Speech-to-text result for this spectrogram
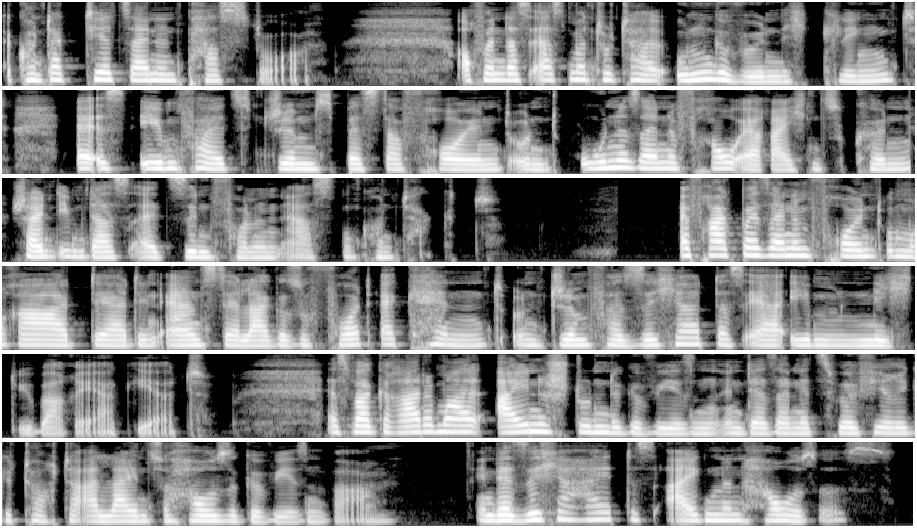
Er kontaktiert seinen Pastor. Auch wenn das erstmal total ungewöhnlich klingt, er ist ebenfalls Jims bester Freund und ohne seine Frau erreichen zu können, scheint ihm das als sinnvollen ersten Kontakt. Er fragt bei seinem Freund um Rat, der den Ernst der Lage sofort erkennt und Jim versichert, dass er eben nicht überreagiert. Es war gerade mal eine Stunde gewesen, in der seine zwölfjährige Tochter allein zu Hause gewesen war. In der Sicherheit des eigenen Hauses.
